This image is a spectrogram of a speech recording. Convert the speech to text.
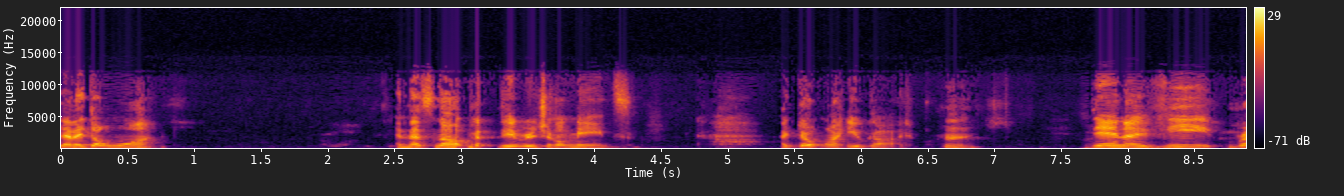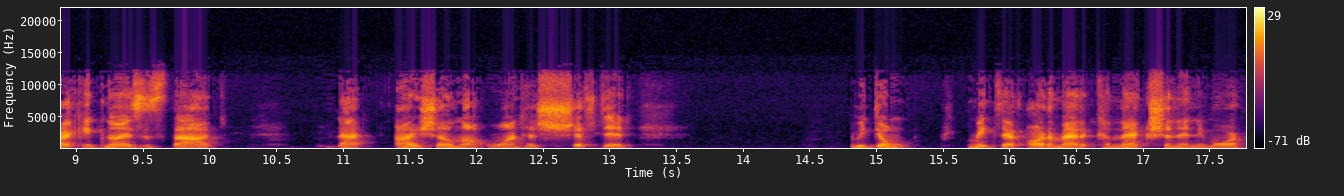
that I don't want. And that's not what the original means. I don't want you, God. Hmm. The NIV recognizes that, that I shall not want has shifted. We don't make that automatic connection anymore,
